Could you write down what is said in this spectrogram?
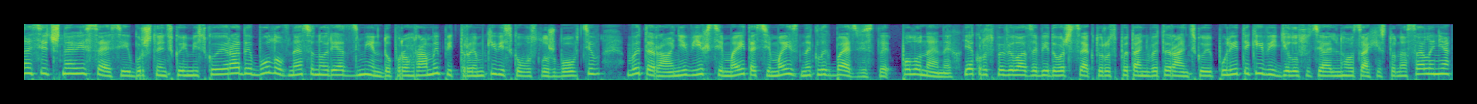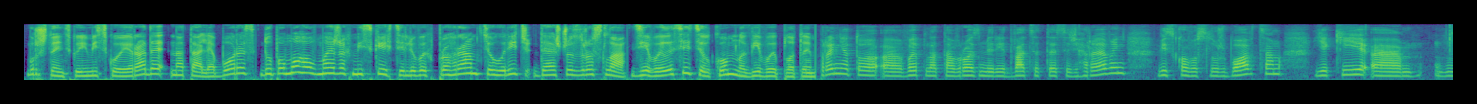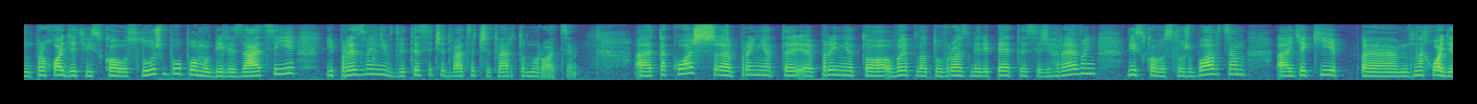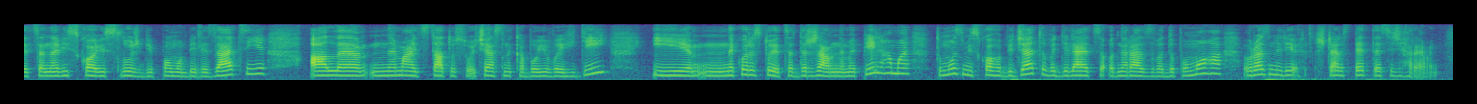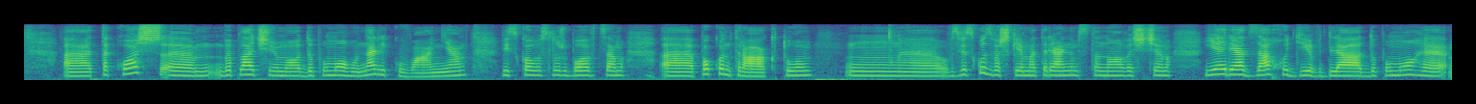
На січневій сесії Бурштинської міської ради було внесено ряд змін до програми підтримки військовослужбовців, ветеранів, їх сімей та сімей зниклих безвісти, полонених. Як розповіла завідувач сектору з питань ветеранської політики відділу соціального захисту населення Бурштинської міської ради Наталя Борис, допомога в межах міських цільових програм цьогоріч дещо зросла. З'явилися цілком нові виплати. Прийнято виплата в розмірі 20 тисяч гривень військовослужбовцям, які проходять військову службу по мобілізації і призвані в 2024 році. Е, Також е, е, прийнято виплату в розмірі 5 тисяч гривень військовослужбовцям, які знаходяться на військовій службі по мобілізації, але не мають статусу учасника бойових дій і не користуються державними пільгами, тому з міського бюджету виділяється одноразова допомога в розмірі ще раз 5 тисяч гривень. Також е, виплачуємо допомогу на лікування військовослужбовцям е, по контракту. е, В зв'язку з важким матеріальним становищем є ряд заходів для допомоги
